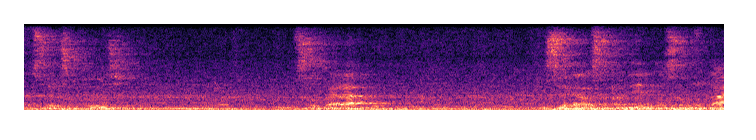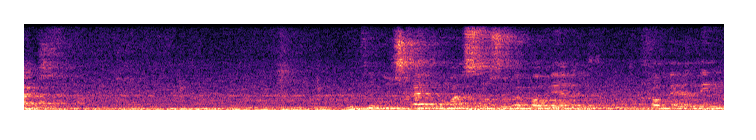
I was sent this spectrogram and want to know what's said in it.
da sua atitude, do seu caráter, do seu relacionamento, da sua bondade. Eu fui buscar informação sobre a palmeira. A palmeira tem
